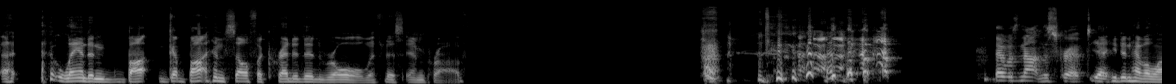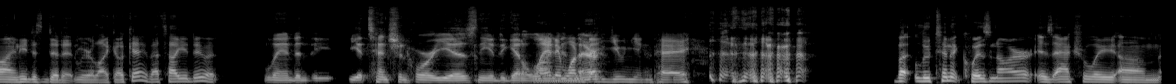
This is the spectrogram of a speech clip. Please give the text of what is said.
Uh, Landon bought bought himself a credited role with this improv. That was not in the script. Yeah, he didn't have a line. He just did it. And we were like, okay, that's how you do it. Landon, the the attention whore he is, needed to get a line Landon in wanted there. that union pay. But Lieutenant Quiznar is actually um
